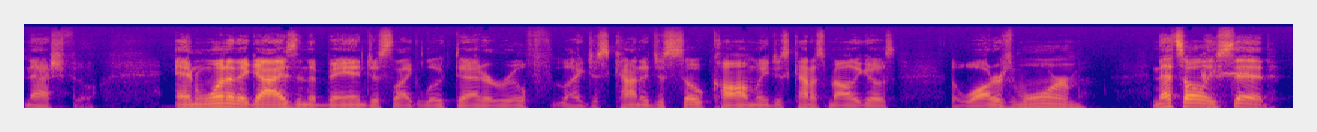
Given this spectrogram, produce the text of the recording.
Nashville." And one of the guys in the band just like looked at her real, like just kind of just so calmly, just kind of smiled. He goes, "The water's warm," and that's all he said.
